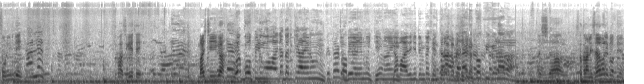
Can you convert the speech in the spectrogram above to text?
ਸੋਣੀ ਨੂੰ ਦੇ ਫਸ ਗਏ ਇੱਥੇ। ਬਸ ਠੀਕ ਆ। ਓ ਗੋਪੀ ਨੂੰ ਆਵਾਜ਼ ਦਾ ਗੱਦਕੇ ਵਾਲੇ ਨੂੰ। ਚੱਬੇ ਵਾਲੇ ਨੂੰ ਇੱਥੇ ਹੋਣਾ ਜਾਂ ਆਵਾਜ਼ ਦੇ ਤੈਨੂੰ ਕਾ ਛੇਤਰ ਰੱਖ ਆਪਣੇ ਛੇਤਰ ਗੋਪੀ ਕਿਹੜਾ ਵਾ। ਅੱਛਾ ਸਤਰਾਲੀ ਸਾਹਿਬ ਵਾਲੇ ਬਾਬੇ ਆ।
